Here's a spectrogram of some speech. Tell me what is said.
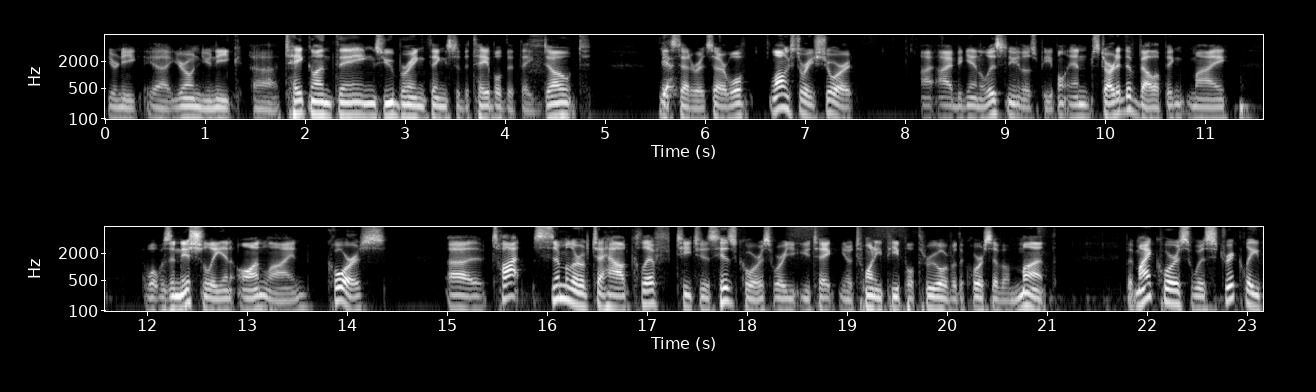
your unique, uh, your own unique uh, take on things. You bring things to the table that they don't, yeah. et cetera, et cetera. Well, long story short, I, I began listening to those people and started developing my what was initially an online course uh, taught similar to how Cliff teaches his course, where you, you, take you know 20 people through over the course of a month. But my course was strictly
